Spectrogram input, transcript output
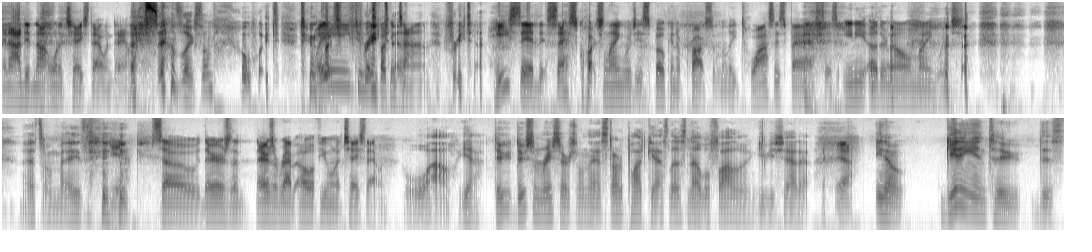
and I did not want to chase that one down. that sounds like somebody way too, Way much too much fucking time. Free time. He said that Sasquatch language is spoken approximately twice as fast as any other known language. That's amazing. Yeah. So there's a there's a rabbit hole if you want to chase that one. Wow. Yeah. Do do some research on that. Start a podcast. Let us know. We'll follow it and give you a shout out. Yeah. You know, getting into this,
